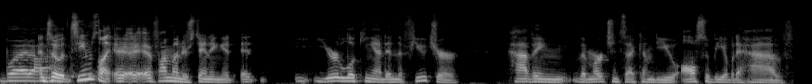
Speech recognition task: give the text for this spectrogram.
But uh, And so it seems like, if I'm understanding it, it you're looking at in the future having the merchants that come to you also be able to have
